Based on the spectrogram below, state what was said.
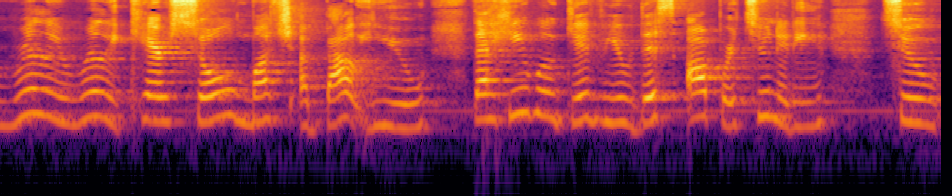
really, really care so much about you that He will give you this opportunity to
